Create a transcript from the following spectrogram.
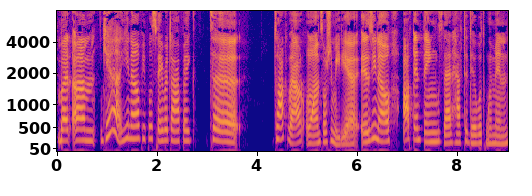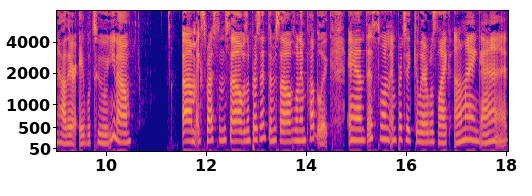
But um yeah you know people's favorite topic to talk about on social media is you know often things that have to deal with women and how they're able to you know um express themselves and present themselves when in public. And this one in particular was like oh my god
